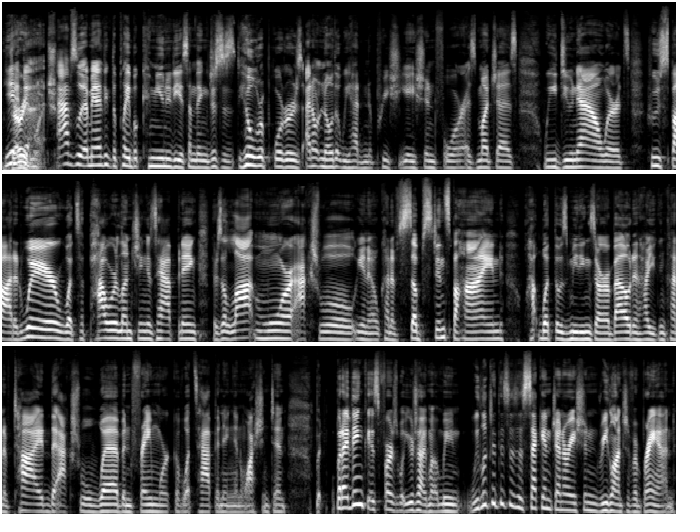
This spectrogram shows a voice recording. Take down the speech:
Very no, much. Absolutely. I mean, I think the playbook community is something just as Hill reporters, I don't know that we had an appreciation for as much as we do now, where it's who's spotted where, what's a power lunching is happening. There's a lot more actual, you know, kind of substance behind what those meetings are about and how you can kind of tie the actual web and framework of what's happening in Washington. But but I think as far as what you're talking about, I mean, we looked at this as a second generation relaunch of a brand.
